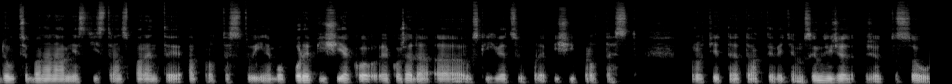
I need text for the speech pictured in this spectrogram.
jdou třeba na náměstí s transparenty a protestují, nebo podepíší jako, jako řada uh, ruských vědců, podepíší protest proti této aktivitě. Musím říct, že, že to jsou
